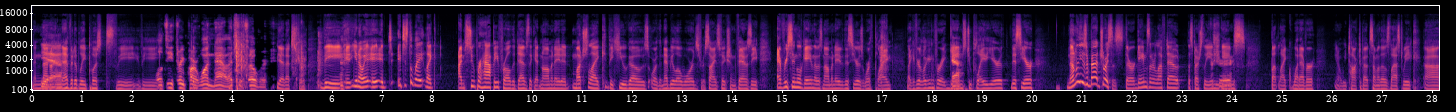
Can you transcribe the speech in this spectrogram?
And that Yeah. inevitably puts the the Well, it's E3 part one now. That shit's over. yeah, that's true. The it, you know it, it it's just the way like I'm super happy for all the devs that get nominated. Much like the Hugos or the Nebula Awards for science fiction and fantasy, every single game that was nominated this year is worth playing. Like if you're looking for a games to play the year this year, none of these are bad choices. There are games that are left out, especially indie sure. games. But like whatever, you know, we talked about some of those last week uh,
